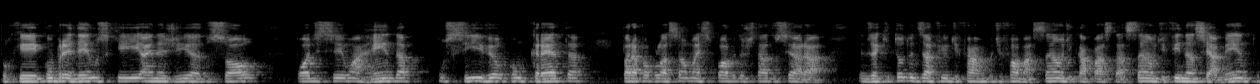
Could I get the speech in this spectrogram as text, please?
porque compreendemos que a energia do sol pode ser uma renda possível, concreta, para a população mais pobre do estado do Ceará. Temos aqui todo um desafio de, de formação, de capacitação, de financiamento,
